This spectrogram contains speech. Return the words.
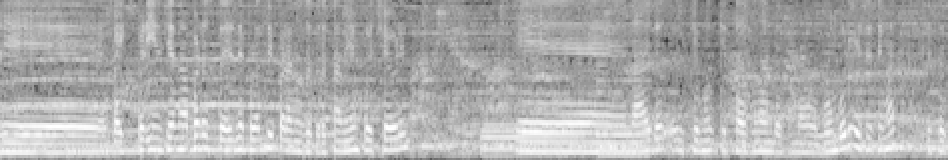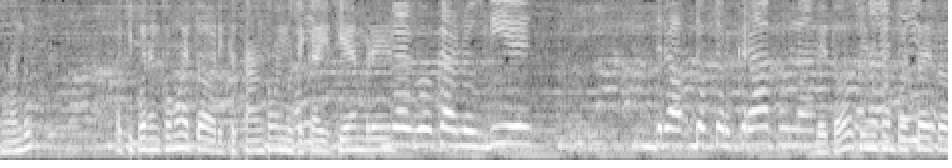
Eh, fue experiencia no para ustedes de pronto y para nosotros también fue chévere. Eh, nada, y lo- ¿qué, mu- qué está sonando? Como Bumburi, ese man que está sonando. Aquí ponen como de todo, ahorita estaban como en música de diciembre. Luego Carlos Vives, Dra- Doctor Crápula. De todo, sí, nos han puesto de todo.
